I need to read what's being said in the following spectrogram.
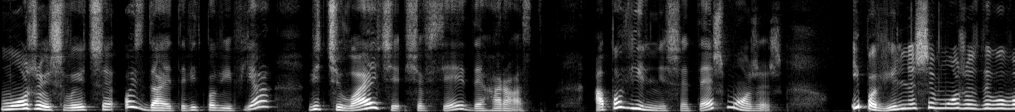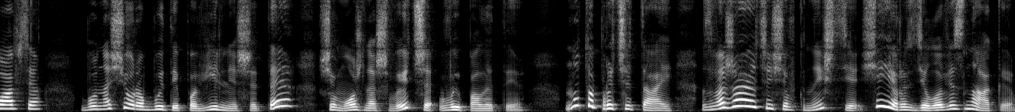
Можу і швидше. Ось дайте, відповів я, відчуваючи, що все йде гаразд. А повільніше теж можеш. І повільніше можу, здивувався, бо на що робити повільніше те, що можна швидше випалити? Ну, то прочитай, зважаючи, що в книжці ще є розділові знаки.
